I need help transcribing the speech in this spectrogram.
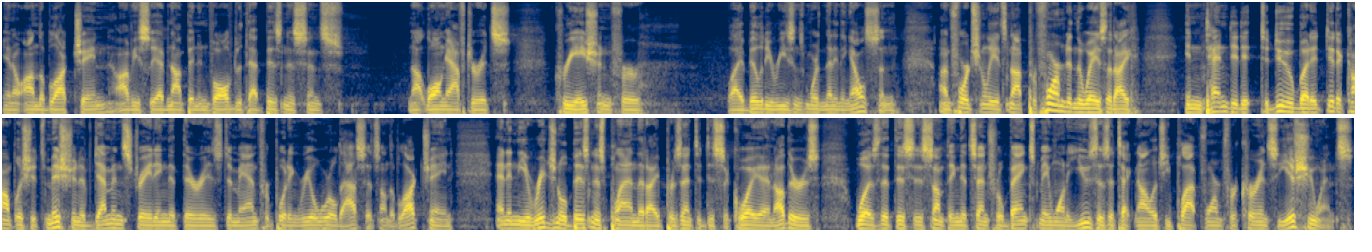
you know, on the blockchain. Obviously, I've not been involved with that business since not long after its creation for liability reasons more than anything else. And unfortunately, it's not performed in the ways that I intended it to do, but it did accomplish its mission of demonstrating that there is demand for putting real world assets on the blockchain. And in the original business plan that I presented to Sequoia and others was that this is something that central banks may want to use as a technology platform for currency issuance.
